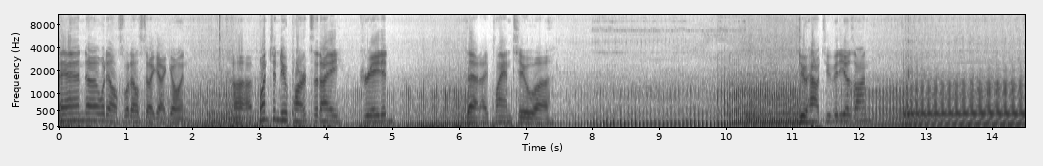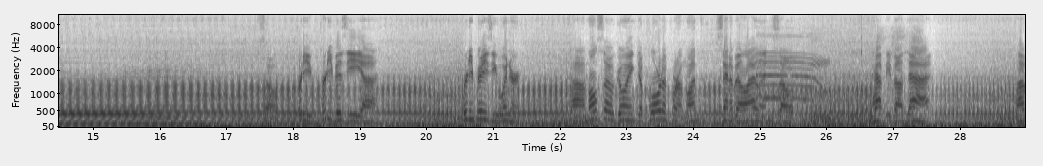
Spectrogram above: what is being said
And uh, what else? What else do I got going? A uh, bunch of new parts that I created that I plan to uh, do how-to videos on. So pretty pretty busy, uh, pretty busy winter. I'm also going to Florida for a month, Sanibel Island, so I'm happy about that. Uh,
